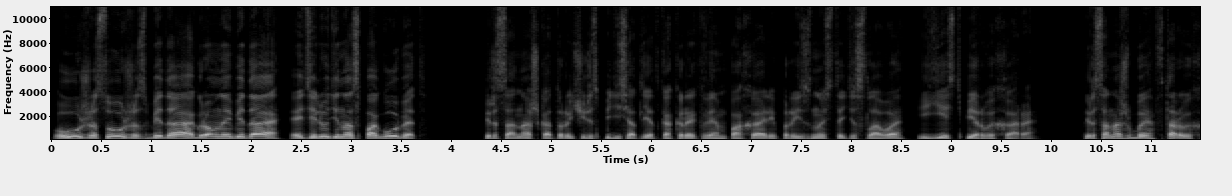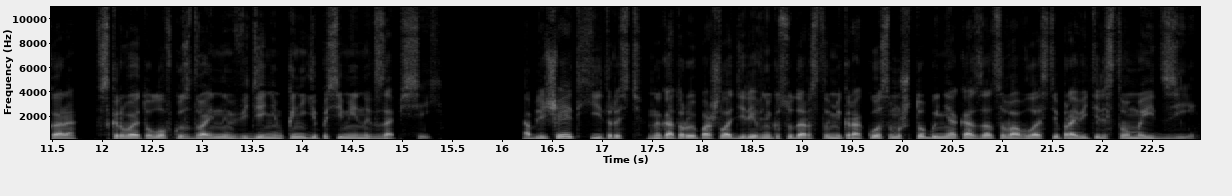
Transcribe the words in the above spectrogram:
«Ужас, ужас, беда, огромная беда! Эти люди нас погубят!» Персонаж, который через 50 лет как реквием по Харе произносит эти слова, и есть первый Хара. Персонаж Б, второй Хара, вскрывает уловку с двойным введением книги по семейных записей. Обличает хитрость, на которую пошла деревня государства микрокосом, чтобы не оказаться во власти правительства Мэйдзи.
